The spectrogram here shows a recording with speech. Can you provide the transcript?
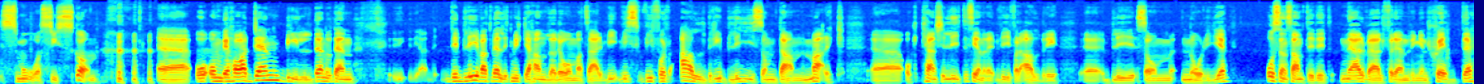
småsyskon. eh, och om vi har den bilden och den det blev att väldigt mycket handlade om att så här, vi, vi, vi får aldrig bli som Danmark. Eh, och kanske lite senare, vi får aldrig eh, bli som Norge. Och sen samtidigt, när väl förändringen skedde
